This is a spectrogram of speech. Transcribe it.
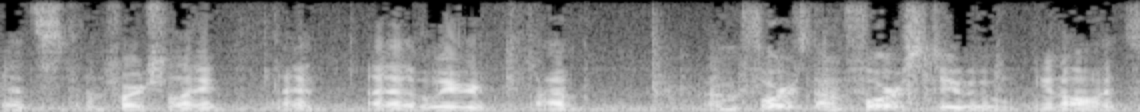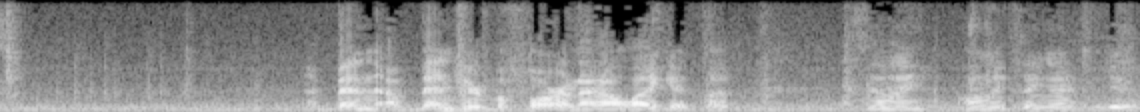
it's unfortunately I, I, we're I've, I'm forced I'm forced to you know it's I've been I've been here before and I don't like it but it's the only only thing I can do.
